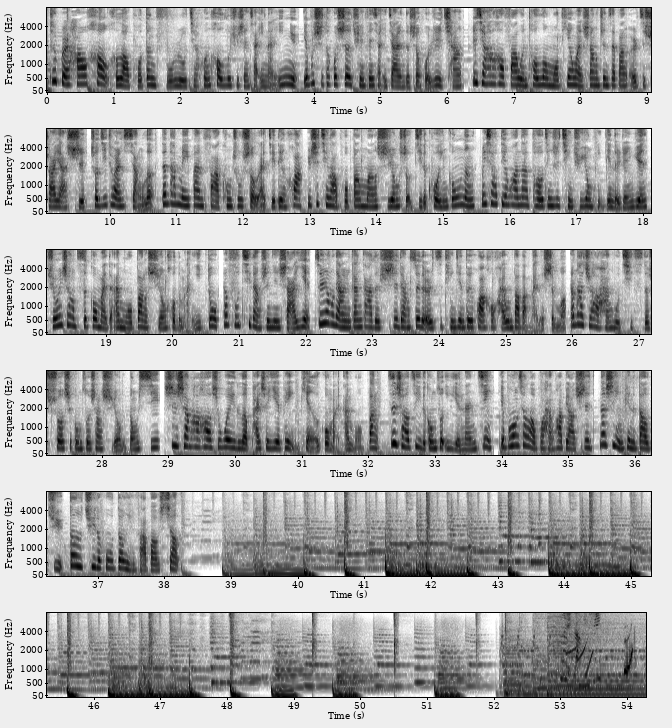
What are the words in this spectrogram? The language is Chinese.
YouTuber 浩浩和老婆邓福如结婚后陆续生下一男一女，也不时透过社群分享一家人的生活日常。日前浩浩发文透露，某天晚上正在帮儿子刷牙时，手机突然响了，但他没办法空出手来接电话，于是请老婆帮忙使用手机的扩音功能。没想到电话那头竟是情趣用品店的人员，询问上次购买的按摩棒使用后的满意度，让夫妻俩瞬间傻眼。最让两人尴尬的是，两岁的儿子听见对话后还问爸爸买了什么，让他只好含糊其辞的说是工作上使用的东西。事实上，浩浩是为为了拍摄夜配影片而购买按摩棒，自嘲自己的工作一言难尽，也不忘向老婆喊话，表示那是影片的道具。逗趣的互动引发爆笑。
